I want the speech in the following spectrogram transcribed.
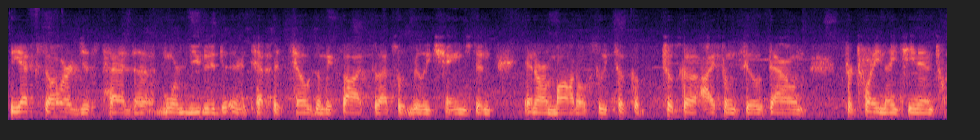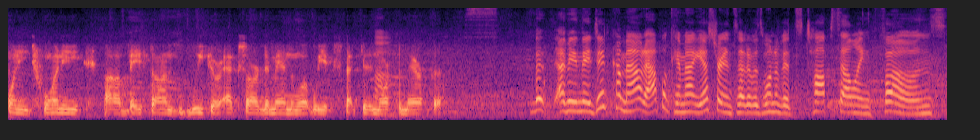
The XR just had uh, more muted and tepid sales than we thought, so that's what really changed in, in our model. So we took a, took a iPhone sales down for 2019 and 2020 uh, based on weaker XR demand than what we expected in North America. But I mean, they did come out. Apple came out yesterday and said it was one of its top-selling phones.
